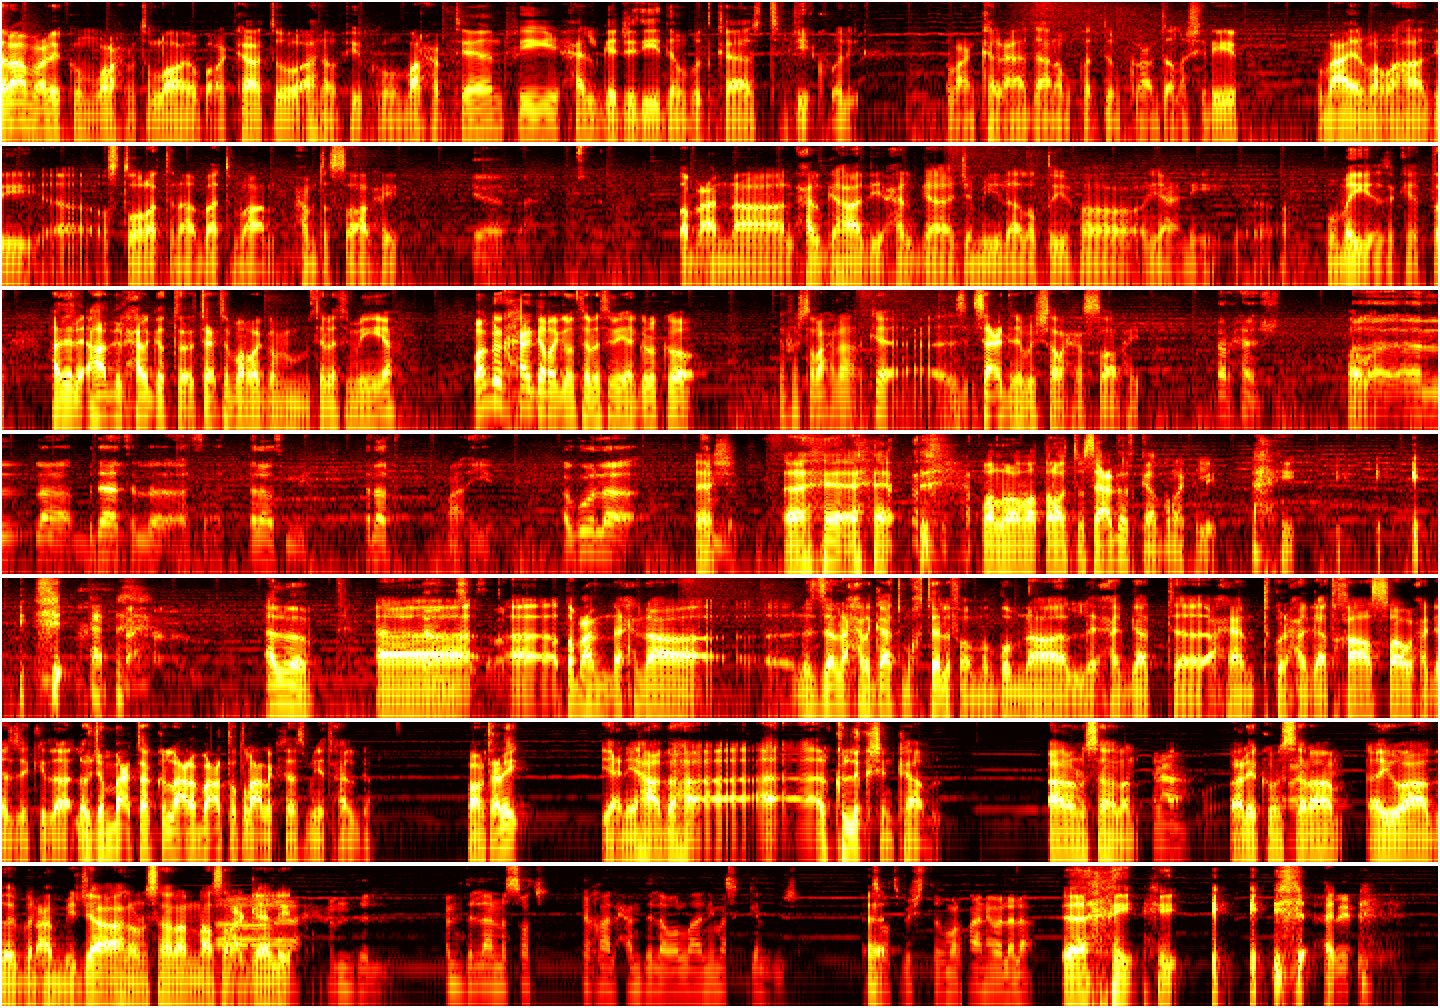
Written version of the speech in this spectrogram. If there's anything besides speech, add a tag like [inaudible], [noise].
السلام عليكم ورحمة الله وبركاته. أهلا فيكم مرحبتين في حلقة جديدة من بودكاست جيك فولي طبعا كالعادة أنا مقدمكم عبد الله شريف ومعي المرة هذه آه، أسطورتنا باتمان محمد الصالحي. طبعا آه، الحلقة هذه حلقة جميلة لطيفة يعني آه، مميزة كذا. هذه هذه الحلقة تعتبر رقم 300 ما أقول لك حلقة رقم 300 أقول لك كيف أشرح لها كيف ساعدني بالشرح يا الصالحي شرح إيش؟ آه، ال- بداية ال 300 ثلاث مائية أقول آه، إيش؟ [laughs] والله ما طلبت مساعدتك ابرك لي. [laughs] المهم آه. آه طبعا إحنا نزلنا حلقات مختلفة من ضمنها اللي حلقات آه، أحيانا تكون حلقات خاصة وحلقات زي كذا لو جمعتها كلها على بعض تطلع لك 300 حلقة فهمت علي؟ يعني هذا آه، ال collection كامل. أهلا وسهلا. نعم. وعليكم السلام. أيوه هذا ابن عمي جاء. أهلا وسهلا. ناصر آه، عقيلي الحمد لله. الحمد لله إن الصوت شغال. الحمد لله والله إني ماسك قلبي. أه. الصوت بيشتغل مرة ثانية ولا لا؟ [laughs]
